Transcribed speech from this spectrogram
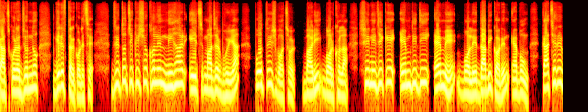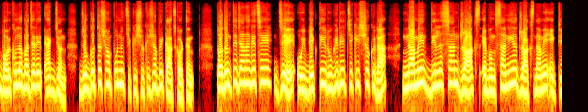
কাজ করার জন্য গ্রেফতার করেছে। ধৃত চিকিৎসক হলেন নিহার এইচ মাজার ভূঁইয়া পঁয়ত্রিশ বছর, বাড়ি বরখোলা। সে নিজেকে এমডিডি এম এ বলে দাবি করেন এবং কাছাড়ের বরখোলা বাজারের একজন যোগ্যতা সম্পন্ন চিকিৎসক হিসাবে কাজ করতেন। তদন্তে জানা গেছে যে, ওই ব্যক্তি রুগীদের চিকিৎসকরা নামে দিলসান ড্রাগস এবং সানিয়া ড্রাগস নামে একটি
